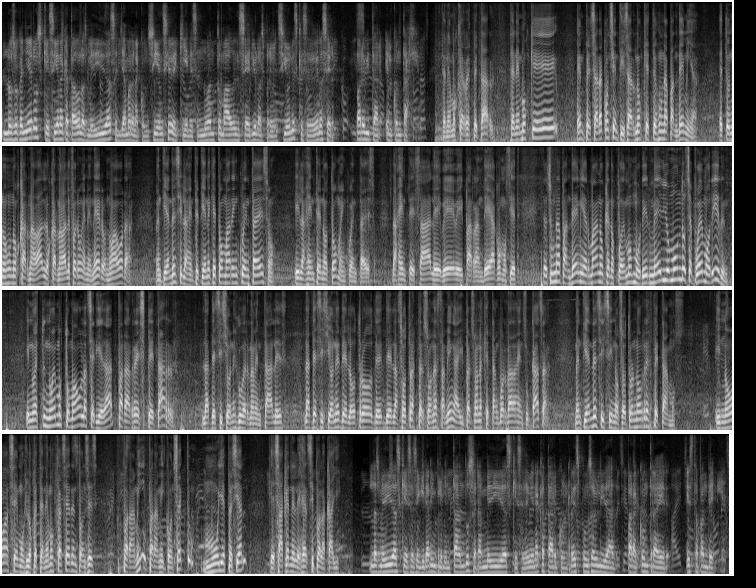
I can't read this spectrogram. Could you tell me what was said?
Los ocañeros que sí han acatado las medidas llaman a la conciencia de quienes no han tomado en serio las prevenciones que se deben hacer para evitar el contagio. Tenemos que respetar, tenemos que empezar a concientizarnos que esto es una pandemia, esto no es unos carnavales, los carnavales fueron en enero, no ahora. ¿Me entiendes? Y la gente tiene que tomar en cuenta eso y la gente no toma en cuenta eso. La gente sale, bebe y parrandea como si... Es una pandemia, hermano, que nos podemos morir. Medio mundo se puede morir. Y no, no hemos tomado la seriedad para respetar las decisiones gubernamentales, las decisiones del otro, de, de las otras personas también. Hay personas que están guardadas en su casa. ¿Me entiendes? Y si nosotros no respetamos y no hacemos lo que tenemos que hacer, entonces para mí, para mi concepto, muy especial, que saquen el ejército a la calle. Las medidas que se seguirán implementando serán medidas que se deben acatar con responsabilidad para contraer esta pandemia.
